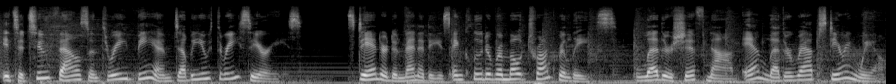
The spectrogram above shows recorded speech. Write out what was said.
It's a 2003 BMW 3 Series. Standard amenities include a remote trunk release, leather shift knob and leather wrap steering wheel,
